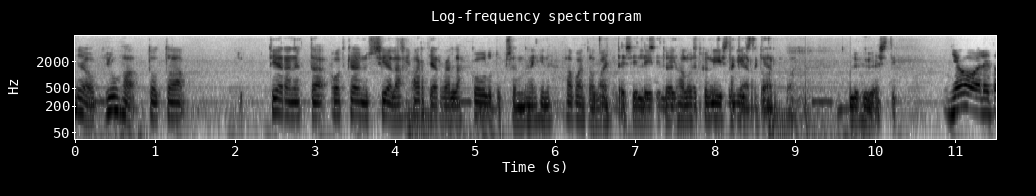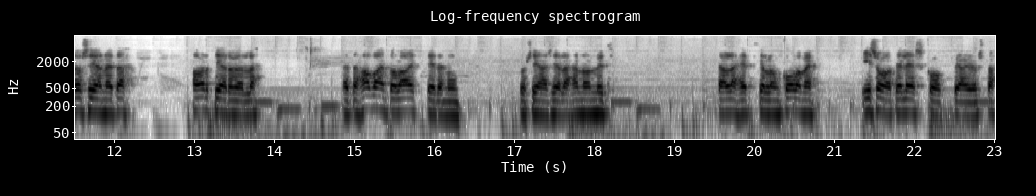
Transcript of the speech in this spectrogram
Joo, Juha, tota, tiedän, että olet käynyt siellä Artjärvellä koulutuksen näihin havaintolaitteisiin liittyen. Haluaisitko niistä kertoa lyhyesti? Joo, eli tosiaan näitä Artjärvellä näitä havaintolaitteita, niin tosiaan siellähän on nyt tällä hetkellä on kolme isoa teleskooppia, joista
